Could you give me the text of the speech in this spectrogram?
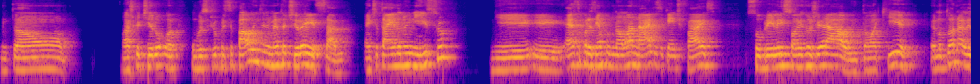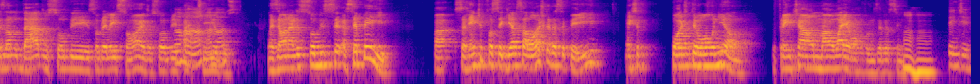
Então, acho que o tiro, o, o principal entendimento é tiro é esse, sabe? A gente está ainda no início e, e, essa, por exemplo, não é uma análise que a gente faz sobre eleições no geral. Então aqui eu não estou analisando dados sobre, sobre eleições ou sobre uhum, partidos, uhum. mas é uma análise sobre a CPI. Ah, se a gente for seguir essa lógica da CPI, a gente pode ter uma união frente a um mal maior, vamos dizer assim. Uhum. Entendi.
